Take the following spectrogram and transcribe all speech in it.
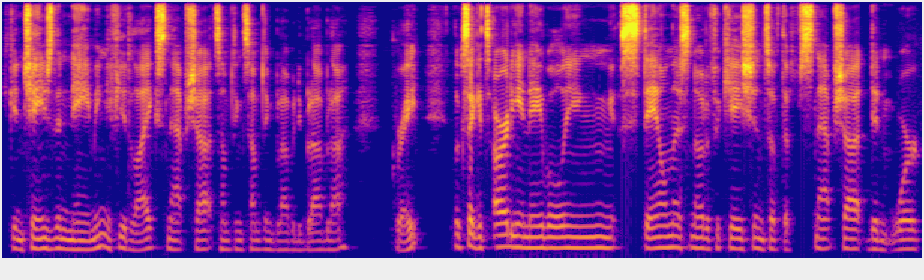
You can change the naming if you'd like, snapshot, something, something, blah, blah, blah, blah. Great. Looks like it's already enabling staleness notifications. So if the snapshot didn't work,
